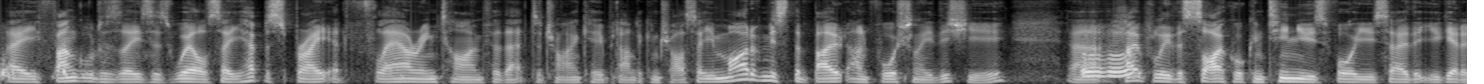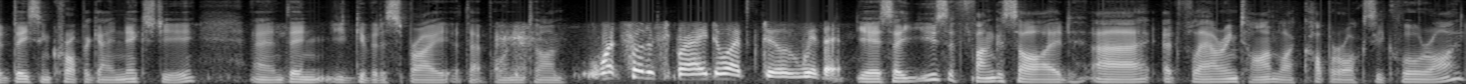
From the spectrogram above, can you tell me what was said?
a fungal disease as well. So you have to spray at flowering time for that to try and keep it under control. So you might have missed the boat, unfortunately, this year. Uh, Hopefully, the cycle continues for you so that you get a decent crop again next year, and then you'd give it a spray at that point in time. What sort of spray do I do with it? Yeah, so use a fungicide uh, at flowering time, like copper oxychloride.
